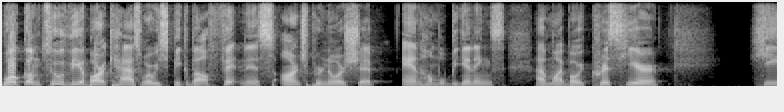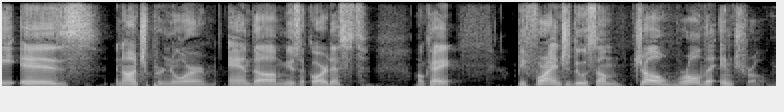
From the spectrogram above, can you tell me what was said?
Welcome to the Abarcast, where we speak about fitness, entrepreneurship, and humble beginnings. I have my boy Chris here. He is an entrepreneur and a music artist. Okay. Before I introduce him, Joe, roll the intro.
